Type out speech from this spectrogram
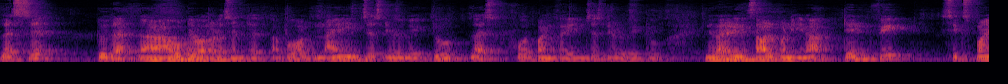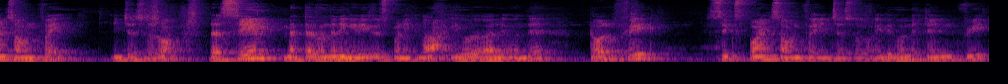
plus to the outer வாலோட சென்டர் அப்போது nine inches divide by two plus four point five inches divide by two இந்த வேலை நீங்கள் சால்வ் பண்ணிங்கன்னா ten feet six point seven five inches வரும். த சேம் மெத்தட் வந்து நீங்கள் இது யூஸ் பண்ணிக்கலாம். இதோட வேல்யூ வந்து twelve feet six point seven five inches வரும். இதுக்கு வந்து ten feet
